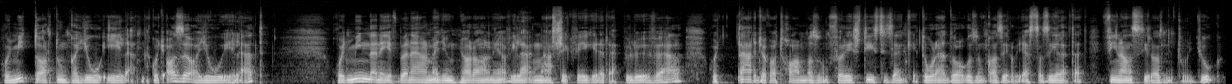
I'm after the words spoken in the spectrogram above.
hogy mit tartunk a jó életnek, hogy az a jó élet, hogy minden évben elmegyünk nyaralni a világ másik végére repülővel, hogy tárgyakat halmazunk föl, és 10-12 órát dolgozunk azért, hogy ezt az életet finanszírozni tudjuk,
